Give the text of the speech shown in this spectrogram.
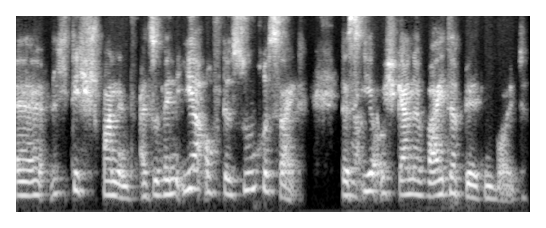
äh, richtig spannend. Also wenn ihr auf der Suche seid, dass ja. ihr euch gerne weiterbilden wollt,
